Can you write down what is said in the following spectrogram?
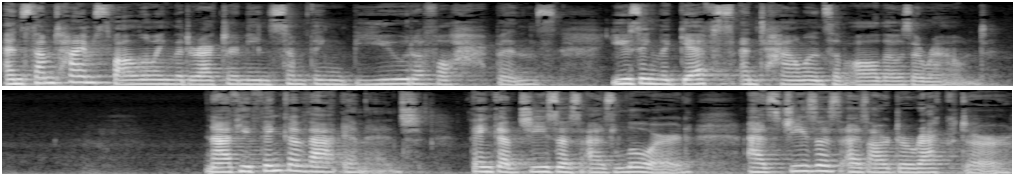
And sometimes following the director means something beautiful happens using the gifts and talents of all those around. Now, if you think of that image, think of Jesus as Lord, as Jesus as our director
